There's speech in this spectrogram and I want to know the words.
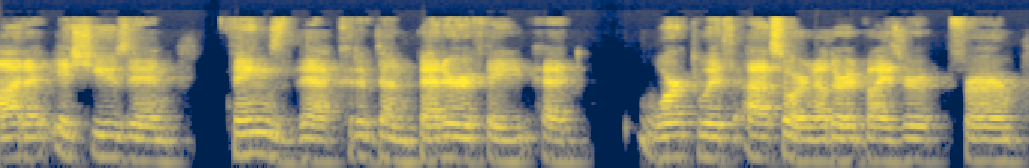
lot of issues and things that could have done better if they had worked with us or another advisor firm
